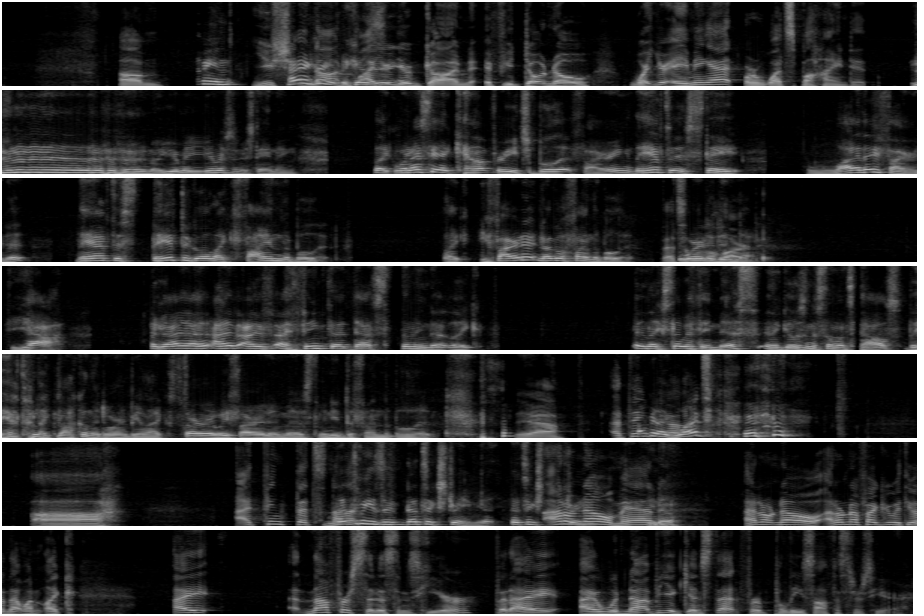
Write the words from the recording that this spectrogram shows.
Um, I mean, you should not because fire your gun if you don't know what you're aiming at or what's behind it. No, no, no, no, no, no, no, no. You're, you're misunderstanding. Like, when I say account for each bullet firing, they have to state why they fired it. They have to, they have to go, like, find the bullet. Like, you fired it, now go find the bullet. That's a Where did it hard. end up? Yeah, like I I I I think that that's something that like. And like, so if they miss and it goes into someone's house, they have to like knock on the door and be like, "Sorry, we fired and missed. We need to find the bullet." Yeah. I think I'd be like, uh, "What?" I think that's not that to me is that's extreme. Yeah, that's extreme. I don't know, man. You know? I don't know. I don't know if I agree with you on that one. Like, I, not for citizens here, but I, I would not be against that for police officers here.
